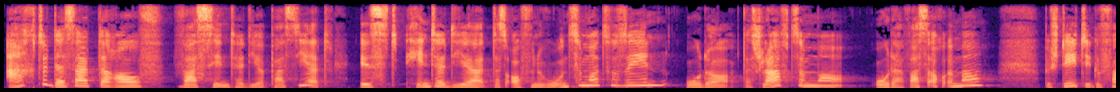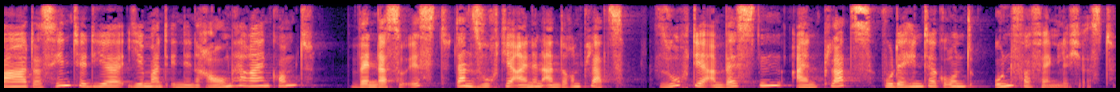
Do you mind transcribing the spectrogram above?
Achte deshalb darauf, was hinter dir passiert. Ist hinter dir das offene Wohnzimmer zu sehen oder das Schlafzimmer oder was auch immer? Besteht die Gefahr, dass hinter dir jemand in den Raum hereinkommt? Wenn das so ist, dann such dir einen anderen Platz. Such dir am besten einen Platz, wo der Hintergrund unverfänglich ist.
